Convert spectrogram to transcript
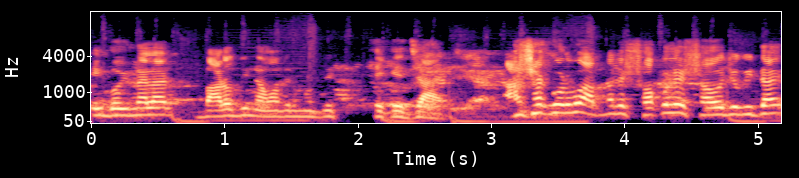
এই বইমেলার বারো দিন আমাদের মধ্যে থেকে যায়। আশা করব আপনাদের সকলের সহযোগিতায়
